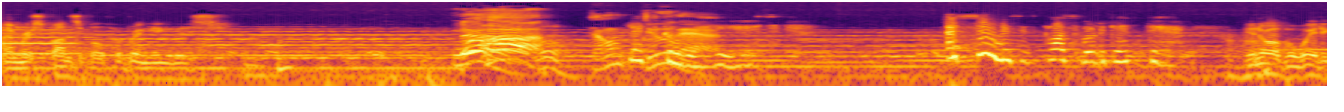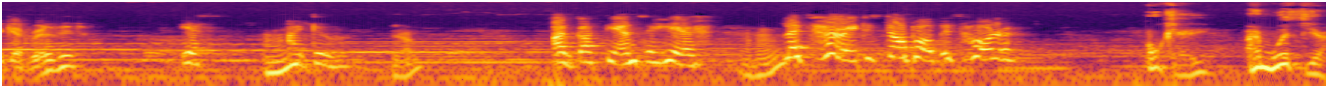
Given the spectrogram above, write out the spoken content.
I'm responsible for bringing this. No! Don't Let's do go that. where he is. As soon as it's possible to get there. You know of a way to get rid of it? Yes, I do. Yeah? I've got the answer here. Mhm. Let's hurry to stop all this horror. Okay, I'm with you.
